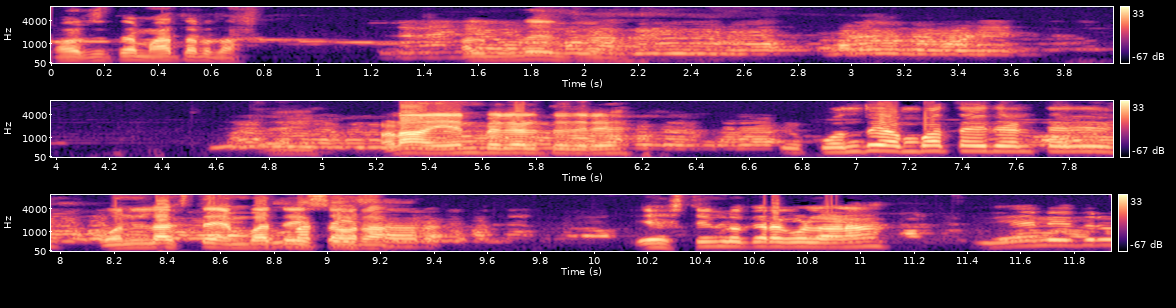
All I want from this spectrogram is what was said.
ಅವ್ರ ಜೊತೆ ಮಾತಾಡ್ದ. ಅಲ್ಲಿ ಮುಂದೆ ನಿಂತ್ಕೊಳ್ಳಿ. ಅಣ್ಣ ಏನ್ ಬೆಲೆ ಹೇಳ್ತಿದ್ದೀರಿ ಒಂದು ಎಂಬತ್ತೈದು ಹೇಳ್ತಾ ಇದೀವಿ. ಒಂದ್ ಲಕ್ಷದ ಎಂಬತ್ತೈದು ಸಾವಿರ. ಎಷ್ಟ್ ತಿಂಗಳು ಕರಗಳು ಅಣ್ಣ? ಏನಿದ್ರು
